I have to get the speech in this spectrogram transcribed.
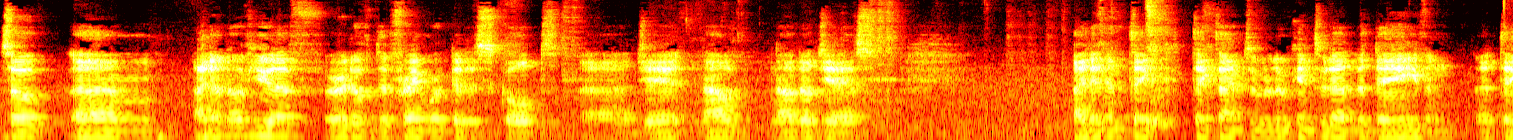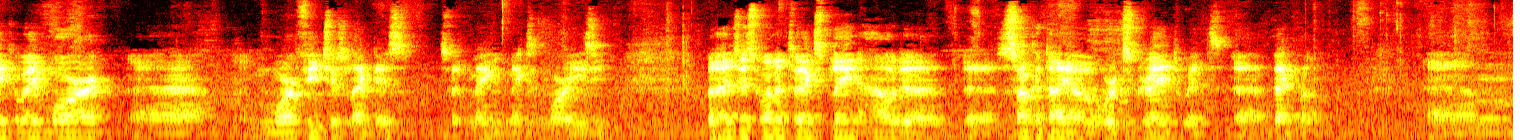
So um, I don't know if you have heard of the framework that is called uh, now now.js. I didn't take take time to look into that, but they even uh, take away more uh, more features like this, so it make, makes it more easy. But I just wanted to explain how the, the Socket IO works great with uh, Backbone. Um,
